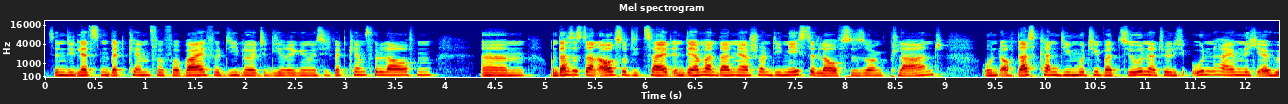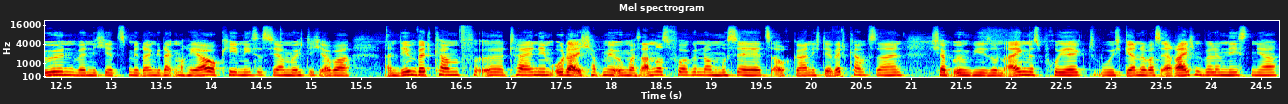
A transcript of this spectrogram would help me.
sind die letzten Wettkämpfe vorbei für die Leute, die regelmäßig Wettkämpfe laufen. Ähm, und das ist dann auch so die Zeit, in der man dann ja schon die nächste Laufsaison plant. Und auch das kann die Motivation natürlich unheimlich erhöhen, wenn ich jetzt mir dann Gedanken mache, ja, okay, nächstes Jahr möchte ich aber an dem Wettkampf äh, teilnehmen oder ich habe mir irgendwas anderes vorgenommen, muss ja jetzt auch gar nicht der Wettkampf sein. Ich habe irgendwie so ein eigenes Projekt, wo ich gerne was erreichen will im nächsten Jahr.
